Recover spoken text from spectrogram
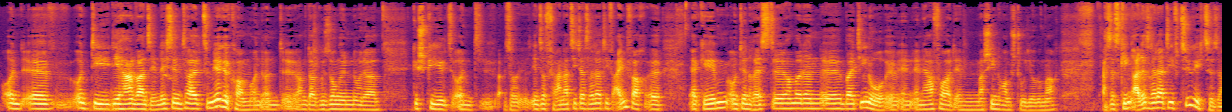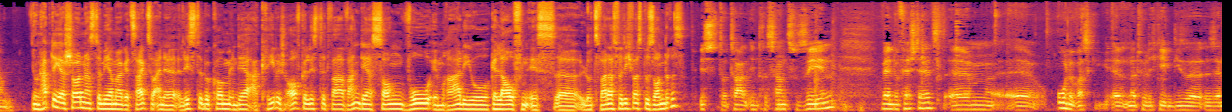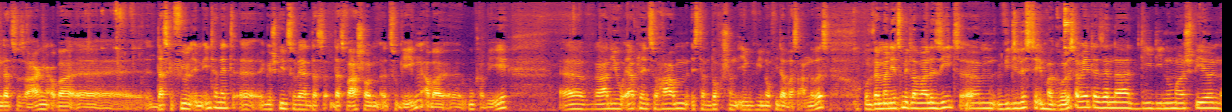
Und, äh, und die, die Herren wahnsinnig sind halt zu mir gekommen und, und äh, haben da gesungen oder gespielt. Und also insofern hat sich das relativ einfach äh, ergeben. Und den Rest äh, haben wir dann äh, bei Tino in, in Herford im Maschinenraumstudio gemacht. Also es ging alles relativ zügig zusammen. Nun habt ihr ja schon, hast du mir mal gezeigt, so eine Liste bekommen, in der akribisch aufgelistet war, wann der Song wo im Radio gelaufen ist. Äh, Lutz, war das für dich was Besonderes? Ist total interessant zu sehen, wenn du feststellst, ähm, äh, ohne was äh, natürlich gegen diese Sender zu sagen, aber äh, das Gefühl im Internet äh, gespielt zu werden, das, das war schon äh, zugegen, aber UKW äh, Radio Airplay zu haben, ist dann doch schon irgendwie noch wieder was anderes. Und wenn man jetzt mittlerweile sieht, ähm, wie die Liste immer größer wird, der Sender, die die Nummer spielen,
